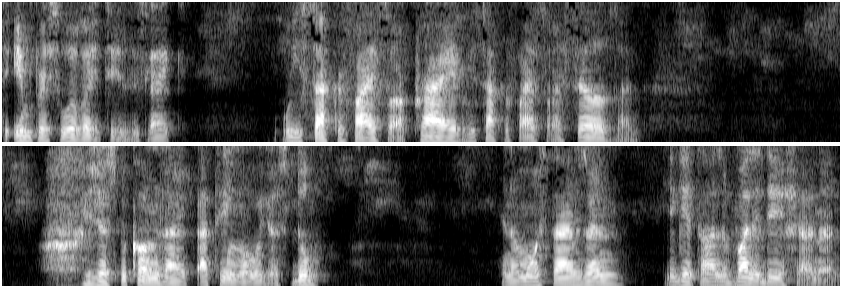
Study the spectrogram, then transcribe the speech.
to impress whoever it is, it's like we sacrifice our pride, we sacrifice ourselves, and it just becomes like a thing what we just do. You know, most times when you get all the validation and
